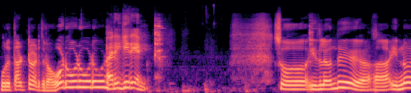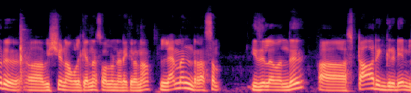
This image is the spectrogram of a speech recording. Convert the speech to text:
ஒரு தட்டும் எடுத்துரும் ஓடு ஓடு ஓடு ஓடு. வருகிறேன். ஸோ இதில் வந்து இன்னொரு விஷயம் நான் உங்களுக்கு என்ன சொல்லணும்னு நினைக்கிறேன்னா லெமன் ரசம். இதில் வந்து ஸ்டார் இன்க்ரீடியன்ட்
